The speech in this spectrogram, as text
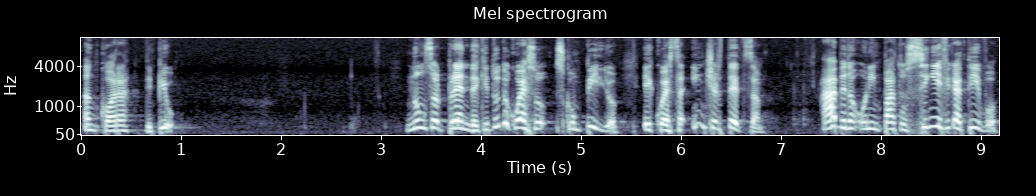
ancora di più. Non sorprende che tutto questo scompiglio e questa incertezza abbiano un impatto significativo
